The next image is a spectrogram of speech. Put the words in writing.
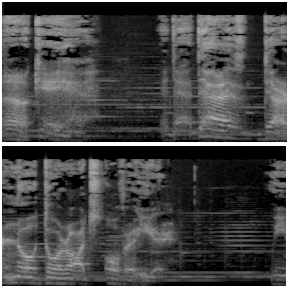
Okay. There, there, are no door rods over here. We,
